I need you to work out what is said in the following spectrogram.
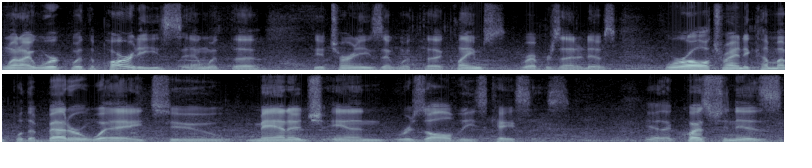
when I work with the parties and with the the attorneys and with the claims representatives, we're all trying to come up with a better way to manage and resolve these cases. Yeah, the question is,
